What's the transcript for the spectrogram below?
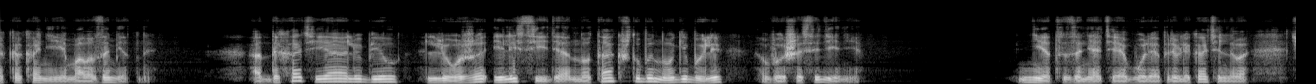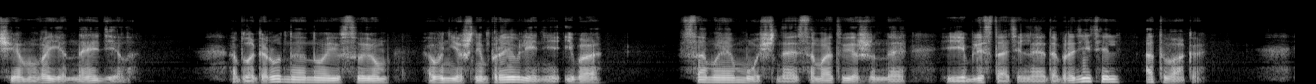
так как они малозаметны. Отдыхать я любил лежа или сидя, но так, чтобы ноги были выше сиденья. Нет занятия более привлекательного, чем военное дело. А благородно оно и в своем внешнем проявлении, ибо самая мощная, самоотверженная и блистательная добродетель – отвага.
